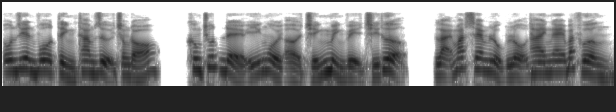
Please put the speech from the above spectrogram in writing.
Ôn Diên vô tình tham dự trong đó, không chút để ý ngồi ở chính mình vị trí thượng, lại mắt xem lục lộ thai ngay bắt phương,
